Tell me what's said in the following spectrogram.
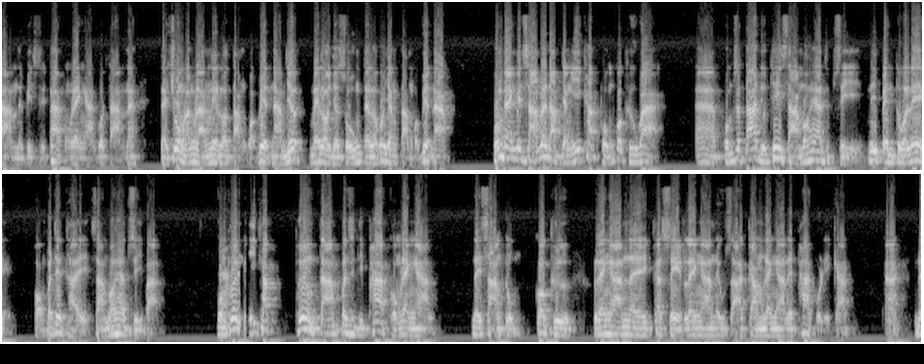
ตามในประสิทธิภาพของแรงงานก็ตามนะแต่ช่วงหลังๆเนี่ยเราต่ำกว่าเวียดนามเยอะแม้เราจะสูงแต่เราก็ยังต่ำกว่าเวียดนาม ผมแบ่งเป็นสามระดับอย่างนี้ครับ ผมก็คือว่า อ่าผมสตาร์ทอยู่ที่สามร้อยห้าสิบสี่นี่เป็นตัวเลขของประเทศไทยสามร้อยห้าสี่บาท ผมเพิ่มอย่างนี้ครับ เพิ่มตามประสิทธิภาพของแรงงานในสามกลุ่ม ก็คือแรงงานในเกษตร แรงงานในอุตสาหกรรม แรงงานในภาคบริการอ่าใน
